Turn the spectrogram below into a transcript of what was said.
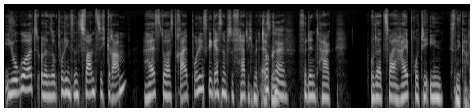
Joghurt oder in so einem Pudding sind 20 Gramm. Heißt, du hast drei Puddings gegessen, dann bist du fertig mit Essen okay. für den Tag oder zwei High-Protein Snickers.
